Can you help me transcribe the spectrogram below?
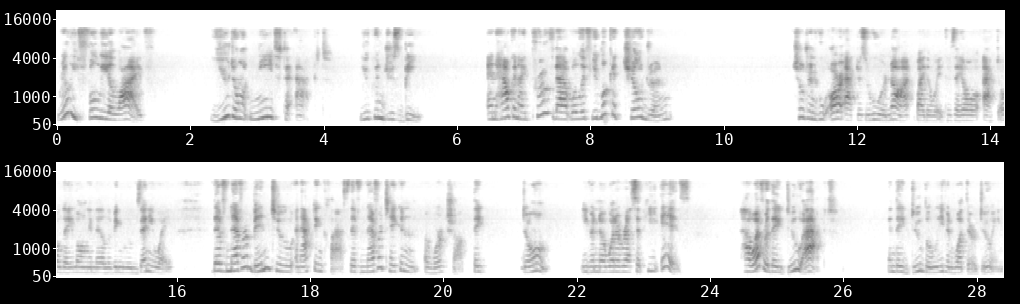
really fully alive, you don't need to act. You can just be. And how can I prove that? Well, if you look at children, children who are actors or who are not, by the way, because they all act all day long in their living rooms anyway, they've never been to an acting class. They've never taken a workshop. They don't even know what a recipe is. However, they do act and they do believe in what they're doing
